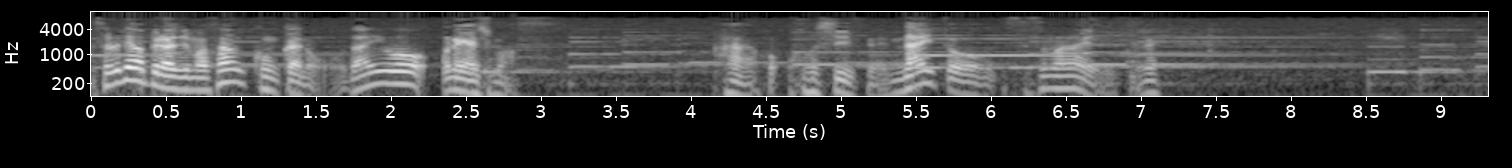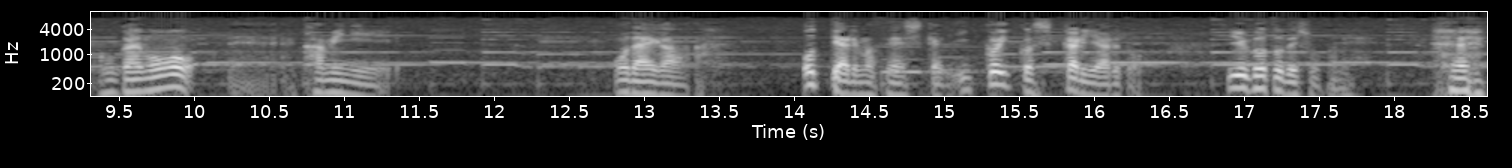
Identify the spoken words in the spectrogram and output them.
えそれではペラ島さん、今回のお題をお願いします。はい、ほ欲しいですね。ないと進まないですよね。今回も、えー紙にお題が折ってありますね、しっかり。一個一個しっかりやるということでしょうかね。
